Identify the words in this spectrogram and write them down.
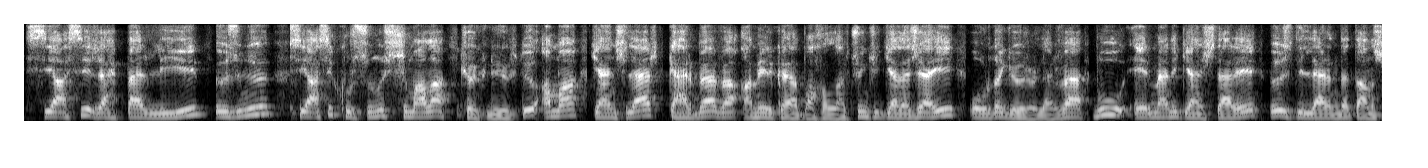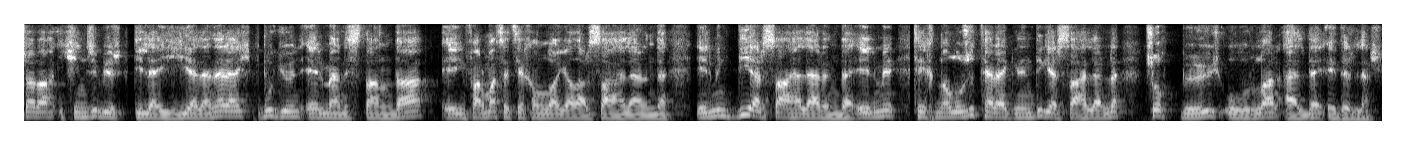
siyasi rəhbərliyi özünü siyasi kursunu şimala kökləyibdi, amma gənclər qərbə və Amerikaya baxırlar. Çünki gələcəyi orada görürlər və bu erməni gəncləri öz dillərində danışaraq ikinci bir dilə yiyələnərək bu gün Ermənistanda e, informasiya texnologiyaları sahələrində, elmin digər sahələrində, elmi texnoloji tərəqqinin digər sahələrində çox böyük uğurlar əldə edirlər.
